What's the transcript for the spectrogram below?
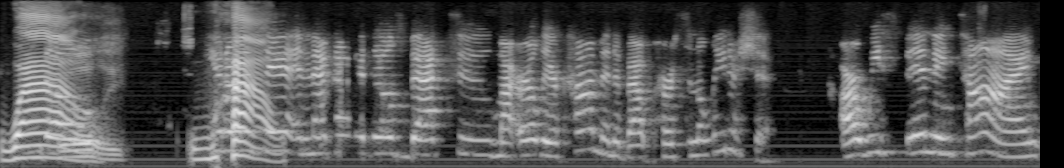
Wow. Totally. You know what I'm Wow. saying? And that kind of goes back to my earlier comment about personal leadership. Are we spending time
